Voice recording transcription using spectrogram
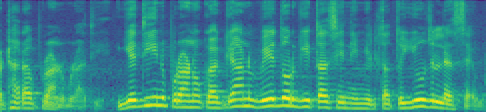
अठारह पुराण बना दिए। यदि इन पुराणों का ज्ञान वेद और गीता से नहीं मिलता तो यूजलेस है वो।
